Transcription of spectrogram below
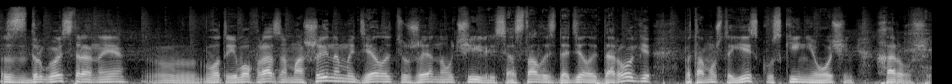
С другой стороны, э, вот его фраза «машины мы делать уже научились». Осталось доделать дороги, потому что есть куски не очень хорошие.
